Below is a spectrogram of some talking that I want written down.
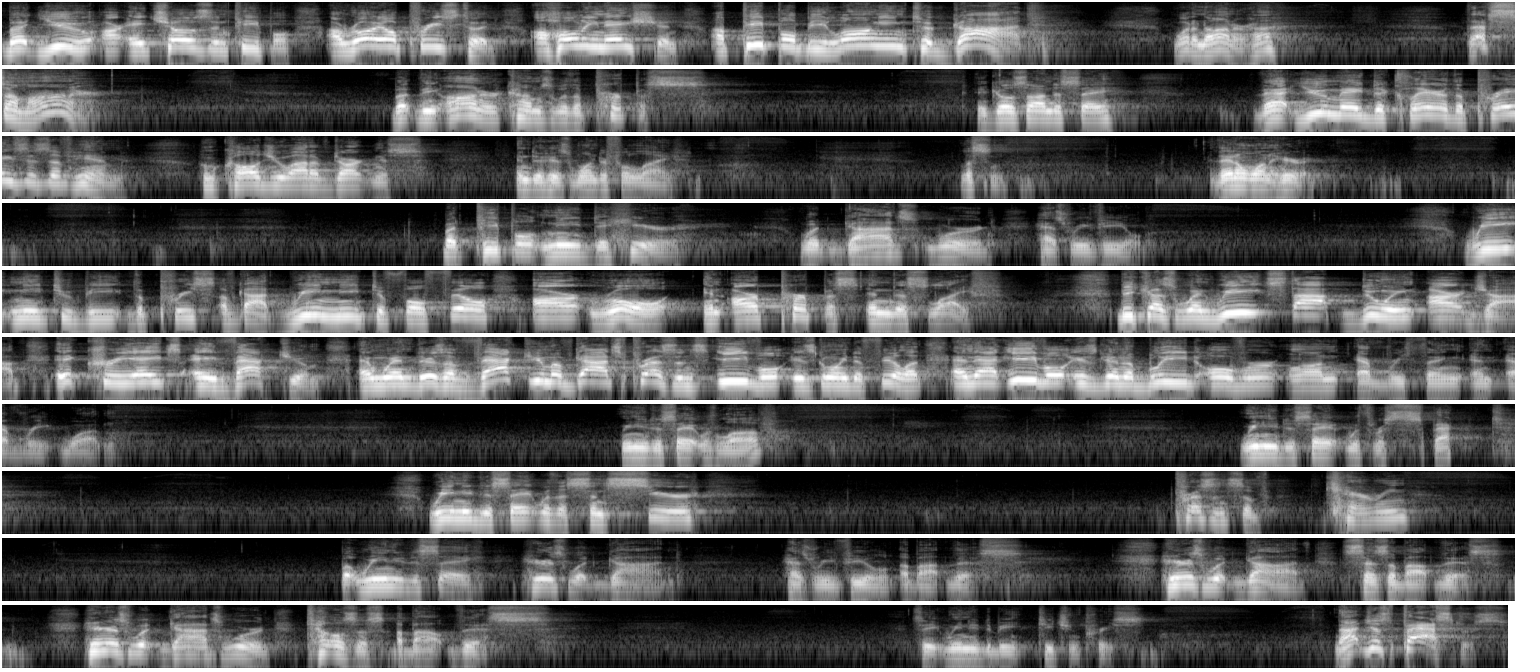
But you are a chosen people, a royal priesthood, a holy nation, a people belonging to God. What an honor, huh? That's some honor. But the honor comes with a purpose. It goes on to say, that you may declare the praises of him who called you out of darkness into his wonderful light. Listen, they don't want to hear it. But people need to hear what God's word has revealed. We need to be the priests of God. We need to fulfill our role and our purpose in this life. Because when we stop doing our job, it creates a vacuum. And when there's a vacuum of God's presence, evil is going to feel it. And that evil is going to bleed over on everything and everyone. We need to say it with love. We need to say it with respect. We need to say it with a sincere presence of caring. But we need to say, here's what God has revealed about this. Here's what God says about this. Here's what God's word tells us about this. See, we need to be teaching priests not just pastors.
